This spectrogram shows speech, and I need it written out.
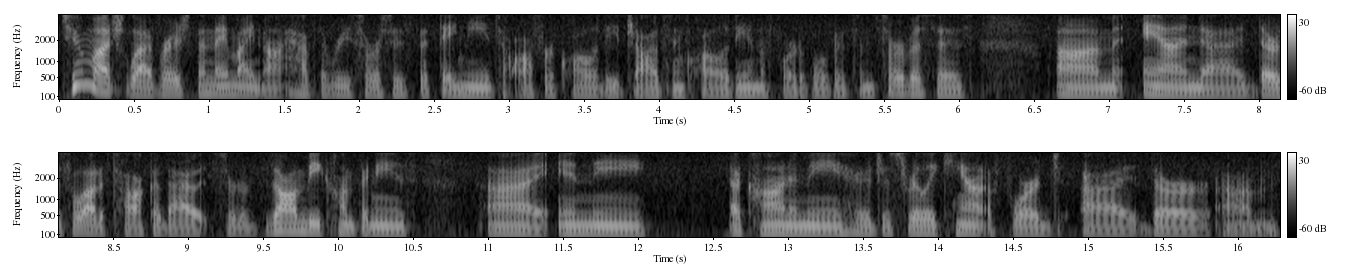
too much leverage, then they might not have the resources that they need to offer quality jobs and quality and affordable goods and services. Um, and uh, there's a lot of talk about sort of zombie companies uh, in the economy who just really can't afford uh, their um,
